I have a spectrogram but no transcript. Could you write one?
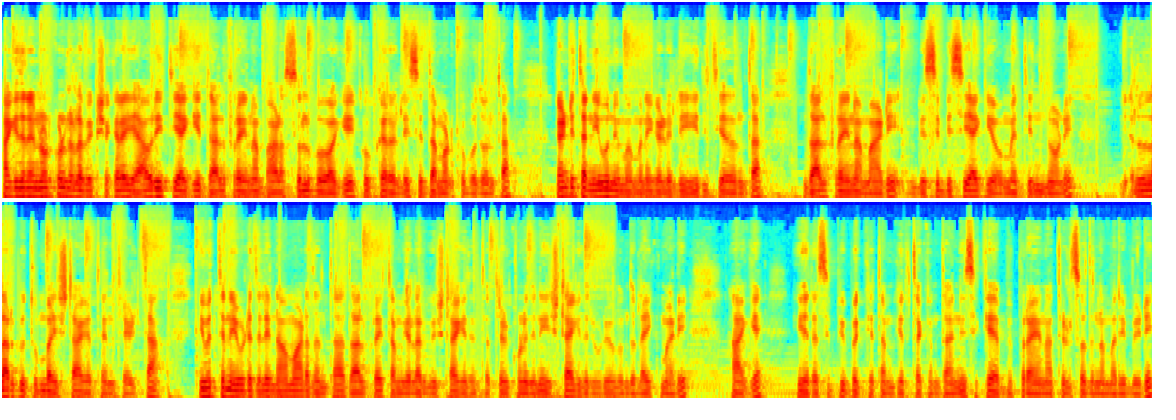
ಹಾಗಿದ್ರೆ ನೋಡ್ಕೊಂಡ್ರಲ್ಲ ವೀಕ್ಷಕರೇ, ಯಾವ ರೀತಿಯಾಗಿ ದಾಲ್ ಫ್ರೈನ ಭಾಳ ಸುಲಭವಾಗಿ ಕುಕ್ಕರಲ್ಲಿ ಸಿದ್ಧ ಮಾಡ್ಕೋಬೋದು ಅಂತ. ಖಂಡಿತ ನೀವು ನಿಮ್ಮ ಮನೆಗಳಲ್ಲಿ ಈ ರೀತಿಯಾದಂಥ ದಾಲ್ ಫ್ರೈನ ಮಾಡಿ ಬಿಸಿ ಬಿಸಿಯಾಗಿ ಒಮ್ಮೆ ತಿಂದು ನೋಡಿ ಎಲ್ಲರಿಗೂ ತುಂಬ ಇಷ್ಟ ಆಗುತ್ತೆ ಅಂತ ಹೇಳ್ತಾ ಇವತ್ತಿನ ವಿಡಿಯೋದಲ್ಲಿ ನಾವು ಮಾಡಿದಂಥ ದಾಲ್ ಫ್ರೈ ತಮಗೆಲ್ಲರಿಗೂ ಇಷ್ಟ ಆಗಿದೆ ಅಂತ ತಿಳ್ಕೊಂಡಿದ್ದೀನಿ. ಇಷ್ಟ ಆಗಿದ್ರೆ ವಿಡಿಯೋಗೊಂದು ಲೈಕ್ ಮಾಡಿ. ಹಾಗೆ ಈ ರೆಸಿಪಿ ಬಗ್ಗೆ ತಮಗಿರ್ತಕ್ಕಂಥ ಅನಿಸಿಕೆ, ಅಭಿಪ್ರಾಯನ ತಿಳಿಸೋದನ್ನು ಮರಿಬೇಡಿ.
